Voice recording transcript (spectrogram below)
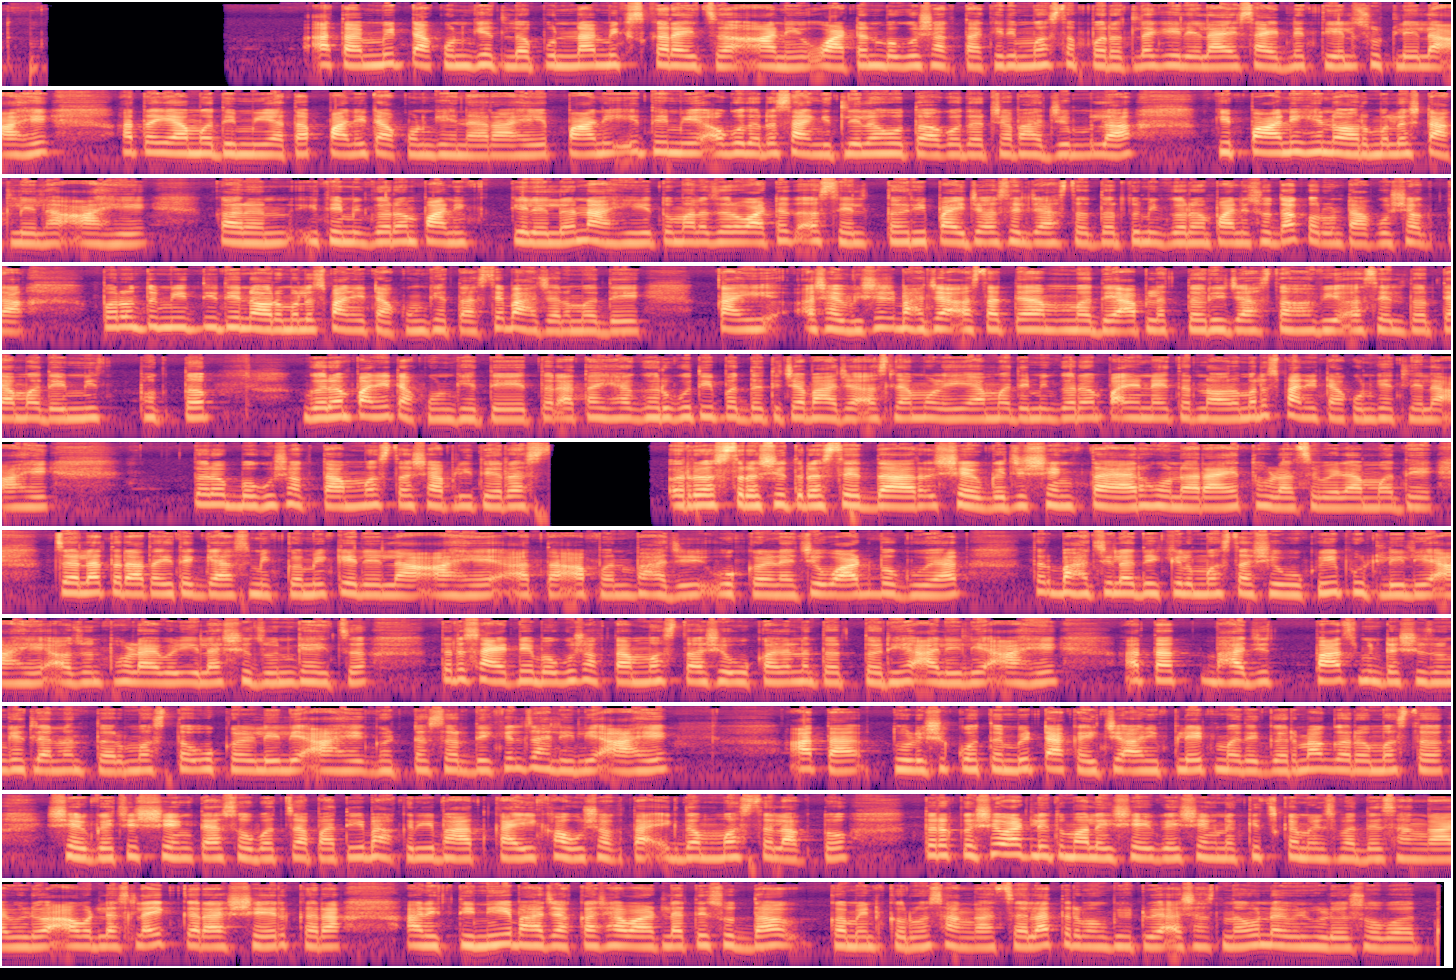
आता मीठ टाकून घेतलं पुन्हा मिक्स करायचं आणि वाटण बघू शकता किती मस्त परतलं गेलेलं आहे. साईडने तेल सुटलेलं आहे. आता यामध्ये मी आता पाणी टाकून घेणार आहे. पाणी इथे मी अगोदर सांगितलेलं होतं अगोदरच्या भाजीला की पाणी हे नॉर्मलच टाकलेलं आहे. कारण इथे मी गरम पाणी केलेलं नाही. तुम्हाला जर वाटत असेल तरी पाहिजे असेल जास्त तर तुम्ही गरम पाणीसुद्धा करून टाकू शकता. परंतु मी तिथे नॉर्मलच पाणी टाकून घेत असते भाज्यांमध्ये. काही अशा विशेष भाज्या असतात त्यामध्ये आपल्या तरी जास्त हवी असेल तर त्यामध्ये मी फक्त गरम पाणी टाकून घेते. तर आता ह्या घरगुती पद्धतीच्या भाज्या असल्यामुळे यामध्ये मी गरम पाणी नाही तर नॉर्मलच पाणी टाकून घेतलेलं आहे. तर बघू शकता मस्त अशी आपली ते रस रसरशीत रस्तेदार शेवग्याची शेंग तयार होणार आहे थोड्याच वेळामध्ये. चला तर आता इथे गॅस मी कमी केलेला आहे. आता आपण भाजी उकळण्याची वाट बघूयात. तर भाजीला देखील मस्त अशी उकळी फुटलेली आहे. अजून थोड्या वेळ हिला शिजून घ्यायचं. तर साईडने बघू शकता मस्त अशी उकळल्यानंतर तरी आलेली आहे. आता भाजी पाच मिनटं शिजून घेतल्यानंतर मस्त उकळलेली आहे. घट्टसर देखील झालेली आहे. आता थोडीशी कोथिंबीर टाकायची आणि प्लेटमध्ये गरमागरम मस्त शेवग्याची शेंग त्यासोबत चपाती भाकरी भात काही खाऊ शकता. एकदम मस्त लागतो. तर कशी वाटली तुम्हाला ही शेवग्याची शेंग? नक्कीच कमेंट्समध्ये सांगा. व्हिडिओ आवडल्यास लाईक करा शेअर करा आणि तिन्ही भाज्या कशा वाटल्या ते सुद्धा कमेंट करून सांगा. चला तर मग भेटूया अशाच नवनवीन व्हिडिओसोबत.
